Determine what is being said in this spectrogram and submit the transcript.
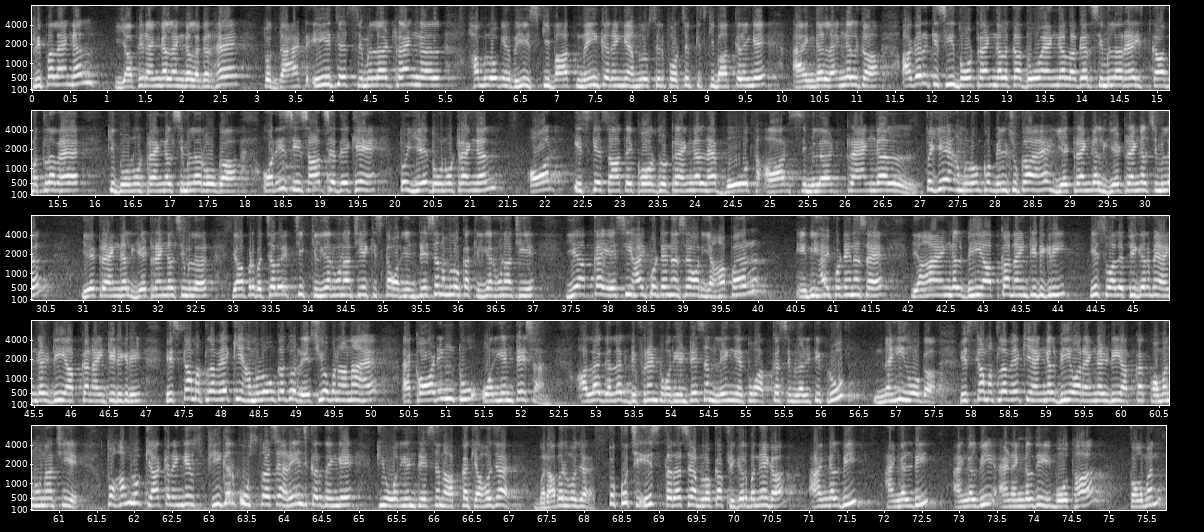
ट्रिपल एंगल या फिर एंगल एंगल अगर है तो that is a similar triangle हम लोग अभी इसकी बात नहीं करेंगे, हम लोग सिर्फ़ और सिर्फ़ किसकी बात करेंगे? एंगल एंगल का। अगर किसी दो ट्रैंगल का दो एंगल अगर सिमिलर है, इसका मतलब है कि दोनों ट्रायंगल सिमिलर होगा। और इस हिसाब से देखें तो ये दोनों ट्रैंगल और इसके साथ एक और जो ट्रायंगल है बोथ आर सिमिलर ट्रायंगल तो ये हम लोगों को मिल चुका है, ये ट्रायंगल ये ट्रायंगल सिमिलर ये ट्रायंगल ये ट्रायंगल सिमिलर यहाँ पर बच्चा लोग एक चीज़ क्लियर होना चाहिए, किसका ओरिएंटेशन हम लोग का क्लियर होना चाहिए। ये आपका ए सी हाइपोटेनस है और यहाँ पर ए बी हाइपोटेनस है। यहाँ एंगल बी आपका 90 डिग्री इस वाले फिगर में एंगल डी आपका 90 डिग्री इसका मतलब है कि हम लोगों का जो रेशियो बनाना है अकॉर्डिंग टू ओरिएंटेशन अलग अलग डिफरेंट ओरिएंटेशन लेंगे तो आपका सिमिलरिटी प्रूफ नहीं होगा। इसका मतलब है कि एंगल बी और एंगल डी आपका कॉमन होना चाहिए। तो हम लोग क्या करेंगे? उस फिगर को उस तरह से अरेंज कर देंगे कि ओरिएंटेशन आपका क्या हो जाए? बराबर हो जाए। तो कुछ इस तरह से हम लोग का फिगर बनेगा। Angle B angle D angle B and angle D both are common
